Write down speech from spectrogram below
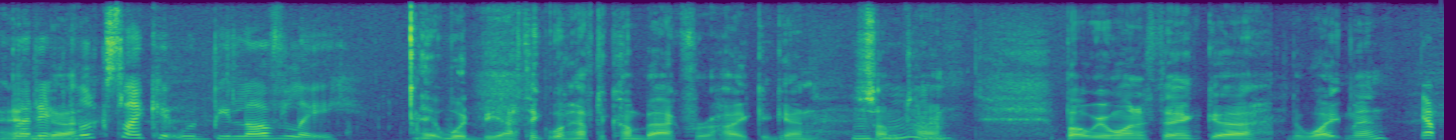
But it uh, looks like it would be lovely. it would be. I think we'll have to come back for a hike again Mm-hmm. sometime. But we want to thank uh, the white man. Yep.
